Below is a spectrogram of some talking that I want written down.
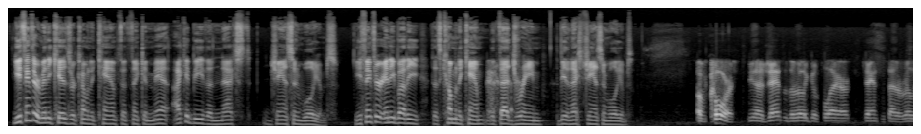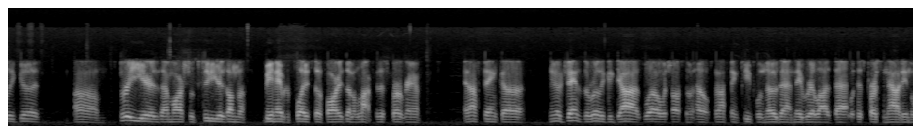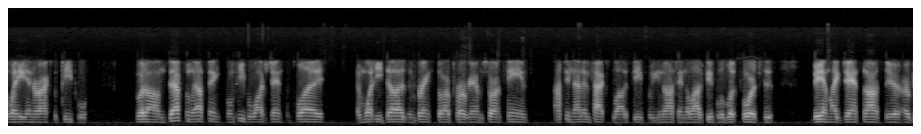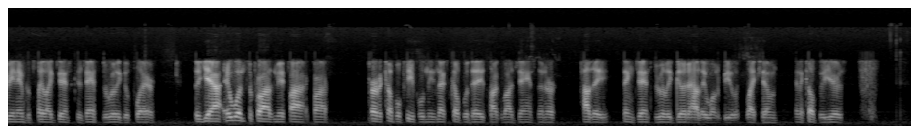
Do you think there are many kids that are coming to camp that thinking, "Man, I could be the next Jannson Williams." You think there anybody that's coming to camp with that dream to be the next Jannson Williams? Of course, you know Jannson's a really good player. Jannson's had a really good um, three years at Marshall, two years on the being able to play so far. He's done a lot for this program, and I think uh, you know Jannson's a really good guy as well, which also helps. And I think people know that and they realize that with his personality and the way he interacts with people. But um, definitely, I think when people watch Jannson play and what he does and brings to our program, to our team, I think that impacts a lot of people. You know, I think a lot of people would look forward to being like Jannson, honestly, or, or being able to play like Jannson because Jannson's a really good player. So yeah, it wouldn't surprise me if I if I heard a couple of people in these next couple of days talk about Jannson or how they think Jannson's really good, or how they want to be with like him in a couple of years.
